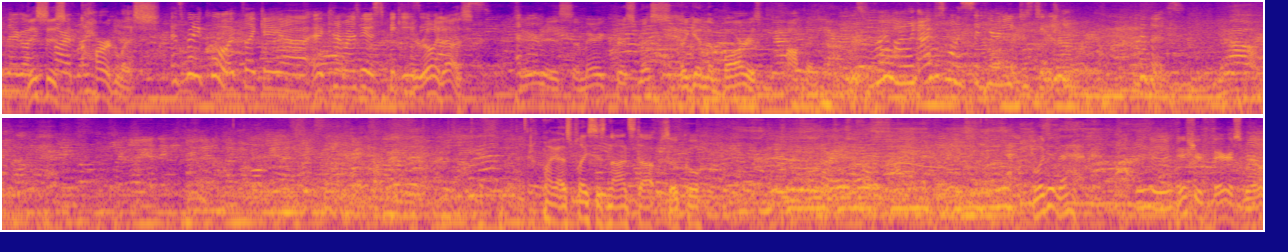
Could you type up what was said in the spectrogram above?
And they're going this is cardless. cardless. It's pretty cool. It's like a. Uh, it kind of reminds me of Speakeasy. It really vibes. does. And There it. So Merry Christmas. Again, the bar is popping. This room, I like. I just want to sit here and eat just to eat. Look at this. Oh my god, this place is nonstop. So cool. Look at that. Mm-hmm. There's your Ferris wheel.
